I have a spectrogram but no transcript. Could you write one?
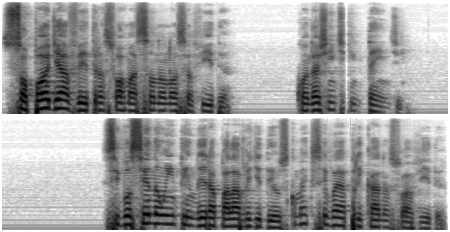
Só pode haver transformação na nossa vida quando a gente entende. Se você não entender a palavra de Deus, como é que você vai aplicar na sua vida?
